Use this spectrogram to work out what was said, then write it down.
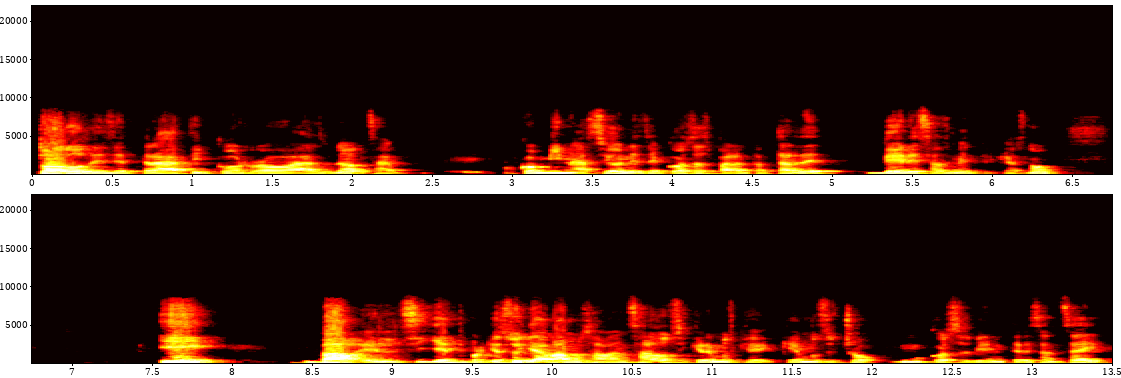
todo desde tráfico, ROAS, ¿no? O sea, combinaciones de cosas para tratar de ver esas métricas, ¿no? Y va el siguiente, porque eso ya vamos avanzados y queremos que, que hemos hecho cosas bien interesantes ahí.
